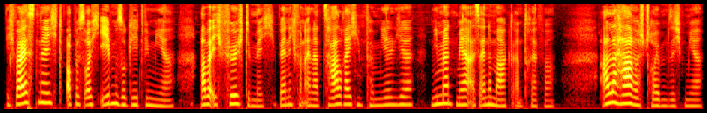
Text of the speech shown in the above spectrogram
ich weiß nicht ob es euch ebenso geht wie mir aber ich fürchte mich wenn ich von einer zahlreichen familie niemand mehr als eine magd antreffe. Alle haare sträuben sich mir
